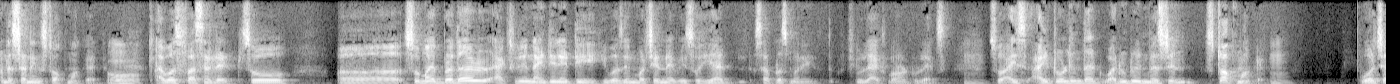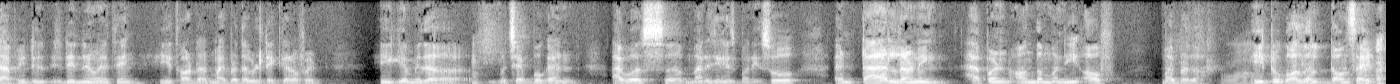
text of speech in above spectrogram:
understanding stock market. Oh, okay. I was fascinated. So, uh, so my brother actually in 1980 he was in merchant navy, so he had surplus money, few lakhs, one or two lakhs. So I, I told him that why don't you invest in stock market? Poor chap, he, did, he didn't know anything. He thought that my brother will take care of it. He gave me the, checkbook and I was uh, managing his money. So entire learning happened on the money of my brother. Wow. He took all the downside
